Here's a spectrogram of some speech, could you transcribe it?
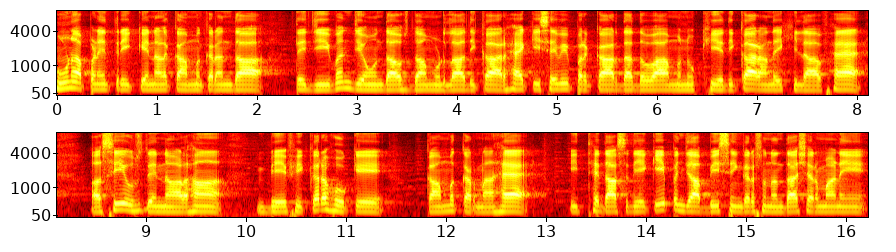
ਹੁਣ ਆਪਣੇ ਤਰੀਕੇ ਨਾਲ ਕੰਮ ਕਰਨ ਦਾ ਤੇ ਜੀਵਨ ਜਿਉਣ ਦਾ ਉਸ ਦਾ ਮੁੱਢਲਾ ਅਧਿਕਾਰ ਹੈ, ਕਿਸੇ ਵੀ ਪ੍ਰਕਾਰ ਦਾ ਦਬਾਅ ਮਨੁੱਖੀ ਅਧਿਕਾਰਾਂ ਦੇ ਖਿਲਾਫ ਹੈ। ਅਸੀਂ ਉਸ ਦੇ ਨਾਲ ਹਾਂ, ਬੇਫਿਕਰ ਹੋ ਕੇ ਕੰਮ ਕਰਨਾ ਹੈ। ਇੱਥੇ ਦੱਸ ਦਈਏ ਕਿ ਪੰਜਾਬੀ ਸਿੰਗਰ ਸੁਨੰਦਾ ਸ਼ਰਮਾ ਨੇ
